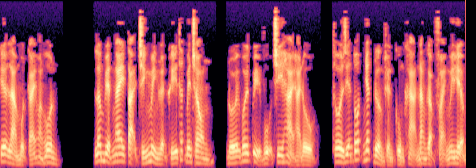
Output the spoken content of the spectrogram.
Kia là một cái hoàng hôn. Lâm việt ngay tại chính mình luyện khí thất bên trong, đối với quỷ vụ chi hải hải đồ, thôi diễn tốt nhất đường thuyền cùng khả năng gặp phải nguy hiểm.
